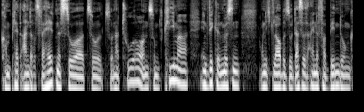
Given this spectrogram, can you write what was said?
komplett anderes Verhältnis zur, zur, zur Natur und zum Klima entwickeln müssen. Und ich glaube, so das ist eine Verbindung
